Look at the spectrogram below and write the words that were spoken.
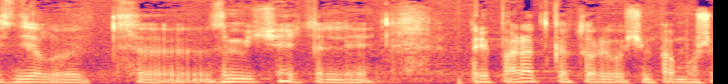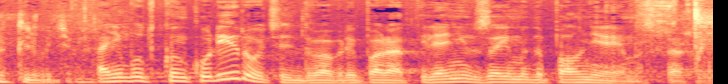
сделают замечательные препарат, который очень поможет людям. Они будут конкурировать, эти два препарата, или они взаимодополняемы, скажем так?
